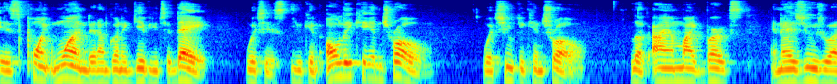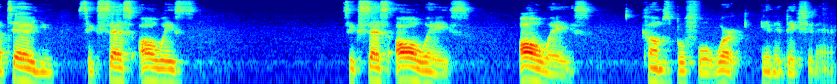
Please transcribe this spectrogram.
is point one that I'm going to give you today which is you can only control what you can control. Look, I am Mike Burks, and as usual, I tell you, success always, success always, always comes before work in the dictionary.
